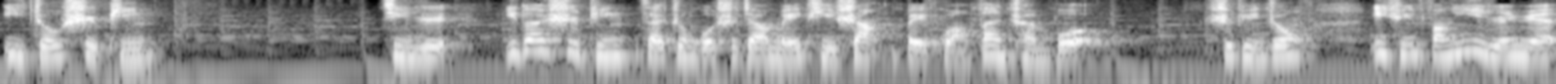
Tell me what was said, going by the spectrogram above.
一周视频。近日，一段视频在中国社交媒体上被广泛传播。视频中，一群防疫人员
